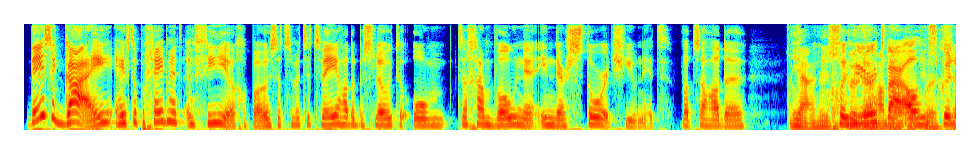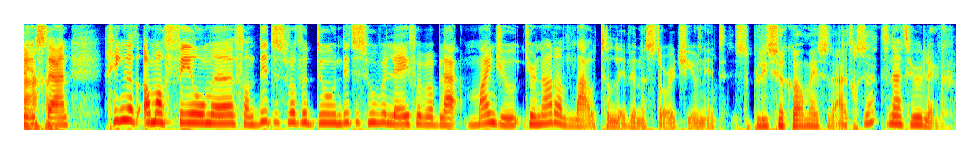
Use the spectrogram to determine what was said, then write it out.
Deze guy heeft op een gegeven moment een video gepost dat ze met de tweeën hadden besloten om te gaan wonen in their storage unit. Wat ze hadden Ja, hun gehuurd, waar al hun spullen in staan. Ging dat allemaal filmen van dit is wat we doen, dit is hoe we leven, bla bla. Mind you, you're not allowed to live in a storage unit. Is de politie gekomen, heeft ze het uitgezet? Natuurlijk.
